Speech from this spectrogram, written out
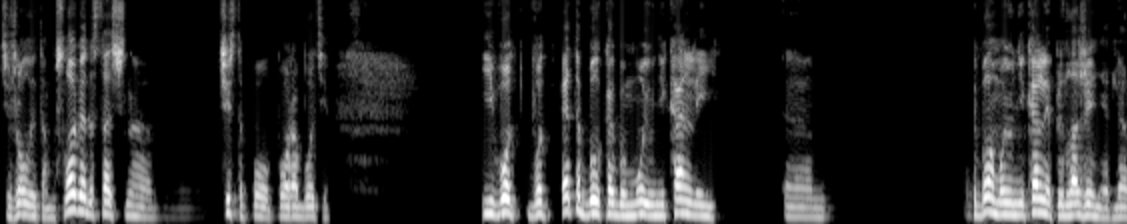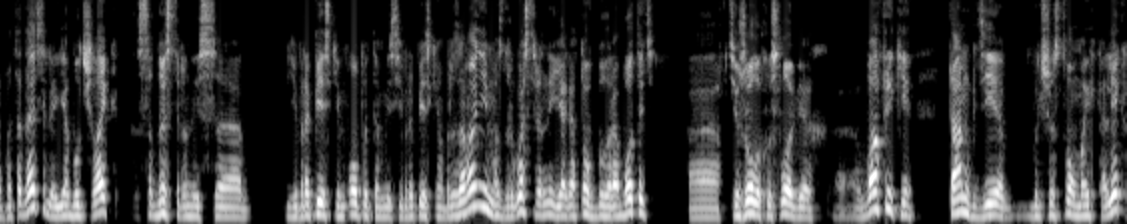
тяжелые там условия достаточно, чисто по, по работе. И вот, вот это был как бы мой уникальный э, это было мое уникальное предложение для работодателя. Я был человек, с одной стороны, с э, европейским опытом и с европейским образованием, а с другой стороны, я готов был работать э, в тяжелых условиях э, в Африке, там, где большинство моих коллег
